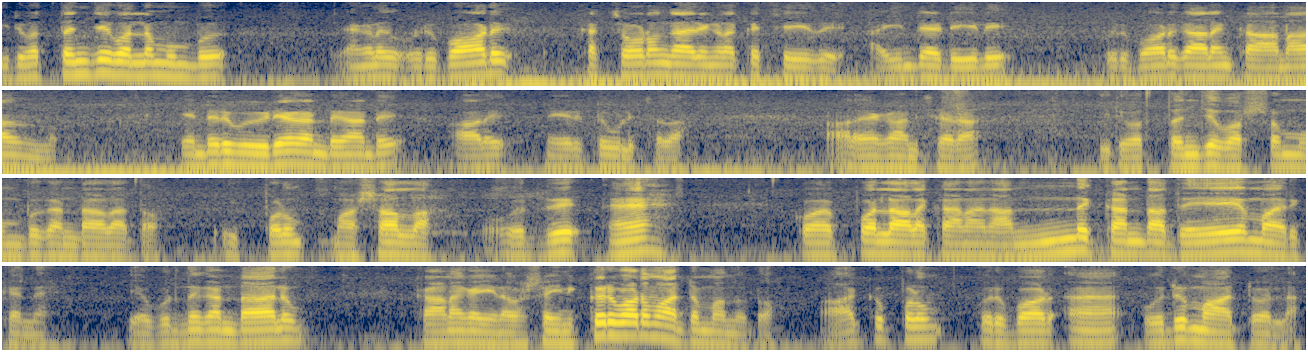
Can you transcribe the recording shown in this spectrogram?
ഇരുപത്തഞ്ച് കൊല്ലം മുമ്പ് ഞങ്ങൾ ഒരുപാട് കച്ചവടം കാര്യങ്ങളൊക്കെ ചെയ്ത് അതിന്റെ അടിയിൽ ഒരുപാട് കാലം കാണാതെ നിന്നു. എന്റെ ഒരു വീഡിയോ കണ്ടുകാണ്ട് കണ്ട് ആൾ നേരിട്ട് വിളിച്ചതാ. ആളെ ഞാൻ കാണിച്ചു തരാം. ഇരുപത്തഞ്ച് വർഷം മുമ്പ് കണ്ട ആളാട്ടോ. ഇപ്പോഴും മഷാല്ല ഒരു ഏ? കുഴപ്പമില്ല ആളെ കാണാൻ. അന്ന് കണ്ട അതേമാതിരി തന്നെ. എവിടുന്ന് കണ്ടാലും കാണാൻ കഴിയണം. പക്ഷേ എനിക്കൊരുപാട് മാറ്റം വന്നു കേട്ടോ ആൾക്കിപ്പോഴും ഒരുപാട് ഒരു മാറ്റമല്ല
